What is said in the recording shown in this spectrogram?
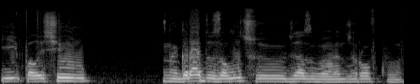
И получил награду за лучшую джазовую аранжировку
